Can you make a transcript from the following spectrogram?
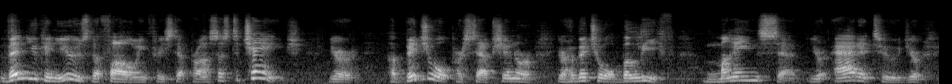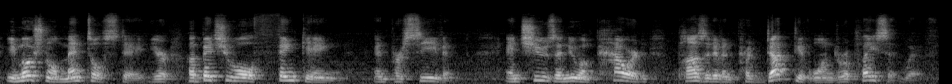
Then you can use the following three-step process to change your habitual perception or your habitual belief, mindset, your attitude, your emotional mental state, your habitual thinking and perceiving, and choose a new empowered, positive, and productive one to replace it with.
